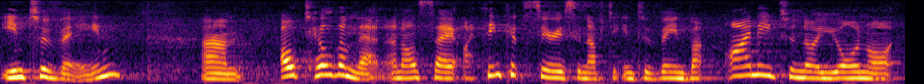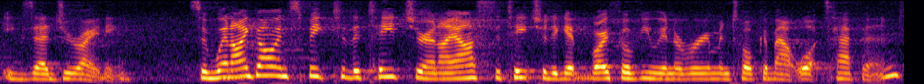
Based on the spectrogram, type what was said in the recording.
intervene, um, I'll tell them that and I'll say, I think it's serious enough to intervene, but I need to know you're not exaggerating. So when I go and speak to the teacher and I ask the teacher to get both of you in a room and talk about what's happened,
